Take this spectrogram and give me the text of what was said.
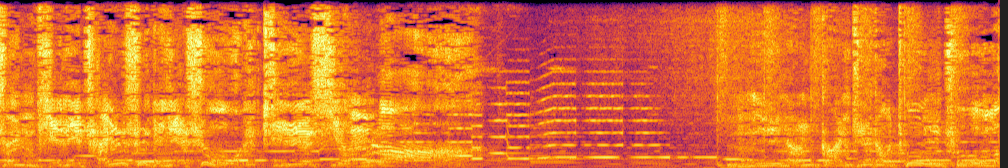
身体里沉睡的野兽觉醒了，你能感觉到痛楚吗？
